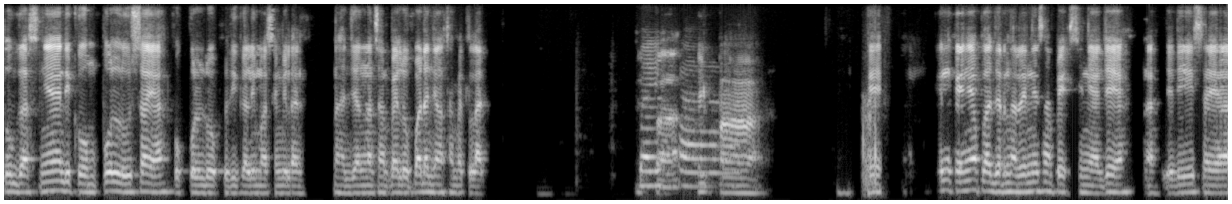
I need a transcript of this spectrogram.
tugasnya dikumpul lusa ya, pukul 23.59. Nah, jangan sampai lupa dan jangan sampai telat. Baik, Pak. Pak. Mungkin kayaknya pelajaran hari ini sampai sini aja ya. Nah, jadi saya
